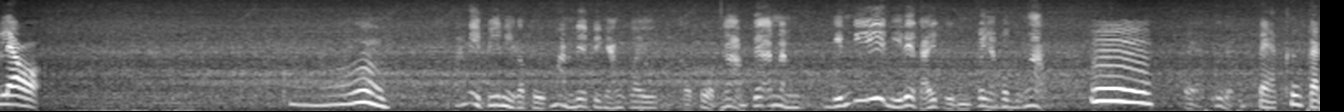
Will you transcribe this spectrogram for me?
ดแล้วอืมอันนี้ปีนี้ก็ปลูกมันเนี่ยเป็นหยังไปข้าวโพดงามแต่อันนั้นดินดีดีได้ไถขึ้นเป็นหยังเป็นปลูกงามอืมแต่คือแบบแปลกคือกัน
